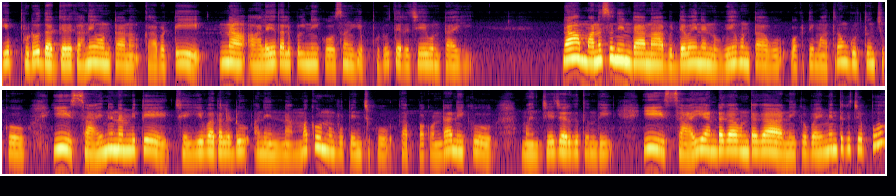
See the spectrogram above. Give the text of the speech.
ఎప్పుడూ దగ్గరగానే ఉంటాను. కాబట్టి నా ఆలయ తలుపులు నీ కోసం ఎప్పుడూ తెరచే ఉంటాయి. నా మనసు నిండా నా బిడ్డవైన నువ్వే ఉంటావు. ఒకటి మాత్రం గుర్తుంచుకో. ఈ సాయిని నమ్మితే చెయ్యి వదలడు అనే నమ్మకం నువ్వు పెంచుకో. తప్పకుండా నీకు మంచే జరుగుతుంది. ఈ సాయి అండగా ఉండగా నీకు భయమెందుకు చెప్పు?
